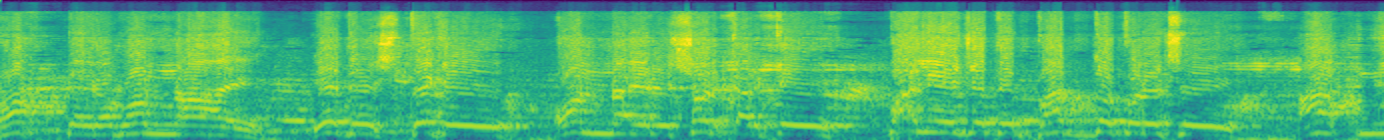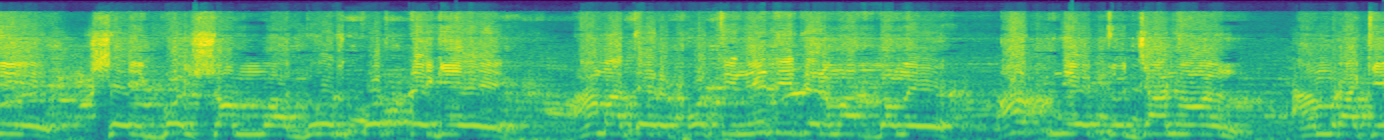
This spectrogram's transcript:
রক্তের বন্যায় এদেশ থেকে অন্যায়ের সরকারকে পালিয়ে যেতে বাধ্য করেছে, আপনি সেই বৈষম্য দূর করতে গিয়ে আমাদের প্রতিনিধিদের মাধ্যমে আপনি একটু জানুন, আমরা কি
